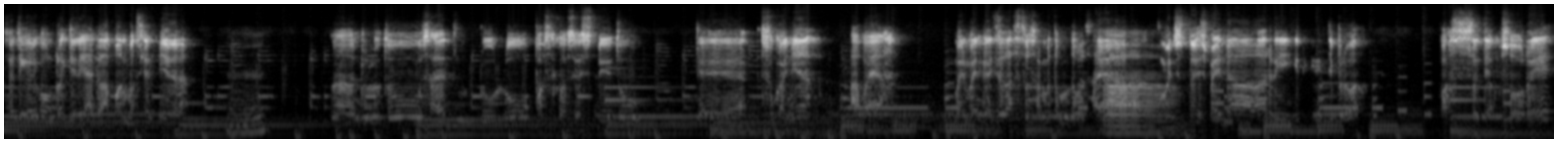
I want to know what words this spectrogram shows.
Saya tinggal di komplek jadi ada lapangan basketnya. Nah dulu tuh saya du- dulu pas kelas SD itu kayak sukanya apa ya main-main gak jelas tuh sama teman-teman saya Ah. main sepeda lari gitu-gitu tiba-tiba pas setiap sore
